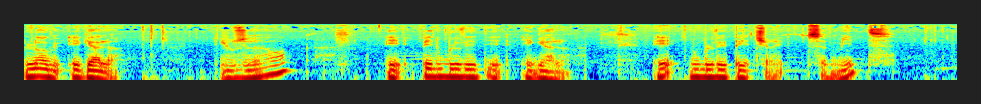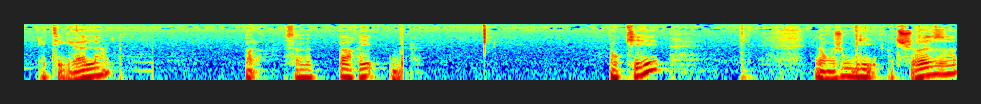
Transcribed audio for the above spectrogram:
log égale user et pwd égale et wp-submit est égal. Voilà, ça me paraît bon. OK. Donc j'oublie autre chose,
